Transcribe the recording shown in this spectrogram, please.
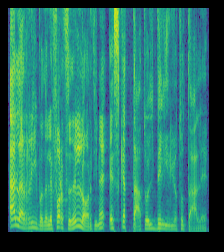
All'arrivo delle forze dell'ordine è scattato il delirio totale.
